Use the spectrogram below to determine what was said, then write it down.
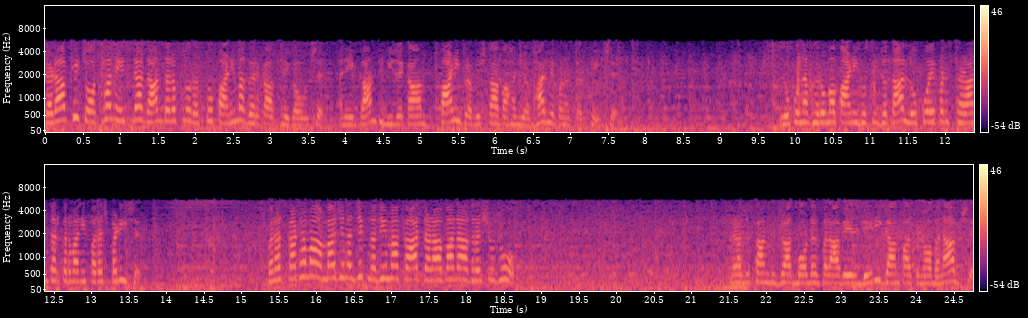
તળાવથી ચોથા નેસડા ગામ તરફનો રસ્તો પાણીમાં ગરકાવ થઈ ગયો છે અને એક ગામથી બીજે ગામ પાણી પ્રવેશતા વાહન વ્યવહારને પણ અસર થઈ છે. લોકોના ઘરોમાં પાણી ઘૂસી જતા લોકોએ પણ સ્થળાંતર કરવાની ફરજ પડી છે. બનાસકાંઠામાં અંબાજી નજીક નદીમાં કાર તળાવવાના આ દ્રશ્યો જુઓ. રાજસ્થાન ગુજરાત બોર્ડર પર આવેલ ડેરી ગામ પાસેનો આ બનાવ છે.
